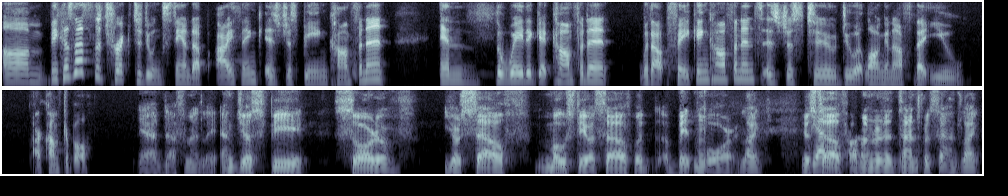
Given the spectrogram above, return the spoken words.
Um, because that's the trick to doing stand up, I think, is just being confident. And the way to get confident without faking confidence is just to do it long enough that you are comfortable. Yeah, definitely. And just be sort of yourself, mostly yourself, but a bit more like yourself 110%. Like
